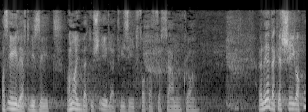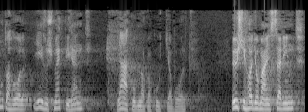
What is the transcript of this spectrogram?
az életvizét, a nagybetűs életvizét fakasztja számunkra. Olyan érdekesség, a kút, ahol Jézus megpihent, Jákobnak a kutya volt. Ősi hagyomány szerint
